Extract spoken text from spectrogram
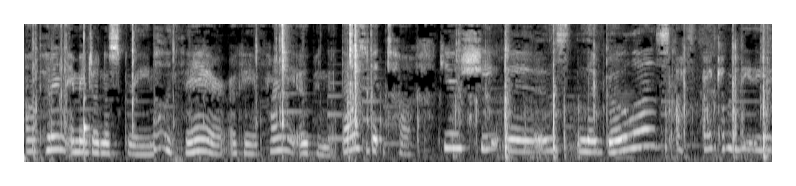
I'll put an image on the screen. Oh, there. Okay, I finally opened it. That was a bit tough. Here she is. Legolas. I, I completely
